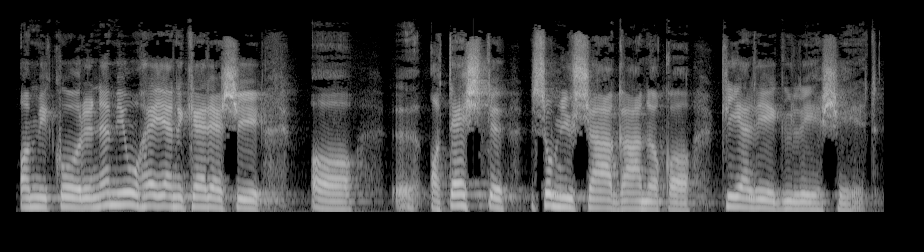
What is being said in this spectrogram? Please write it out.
amikor nem jó helyen keresi a, a test szomjúságának a kielégülését.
